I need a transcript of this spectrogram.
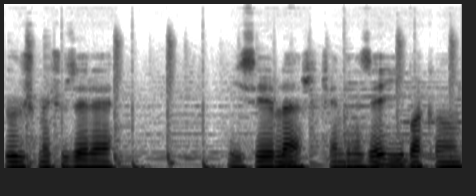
görüşmek üzere. İyi seyirler. Kendinize iyi bakın.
